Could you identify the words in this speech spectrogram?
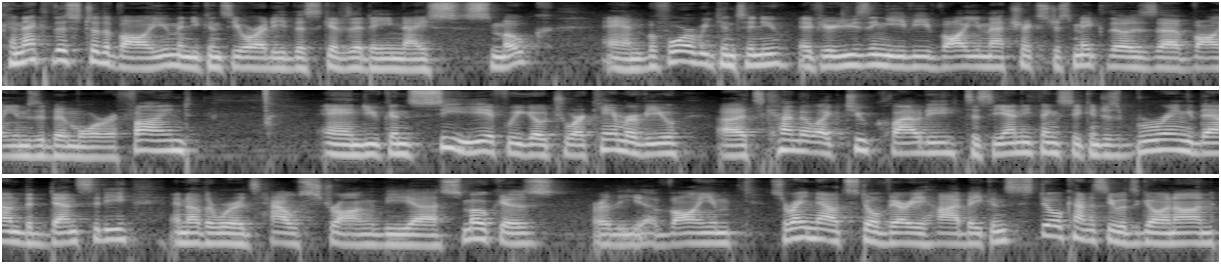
Connect this to the volume, and you can see already this gives it a nice smoke. And before we continue, if you're using Eevee volumetrics, just make those uh, volumes a bit more refined. And you can see, if we go to our camera view, uh, it's kind of like too cloudy to see anything, so you can just bring down the density, in other words, how strong the uh, smoke is or the uh, volume. So right now it's still very high, but you can still kind of see what's going on.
